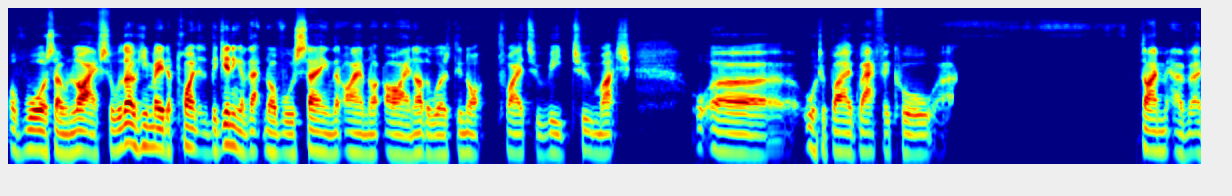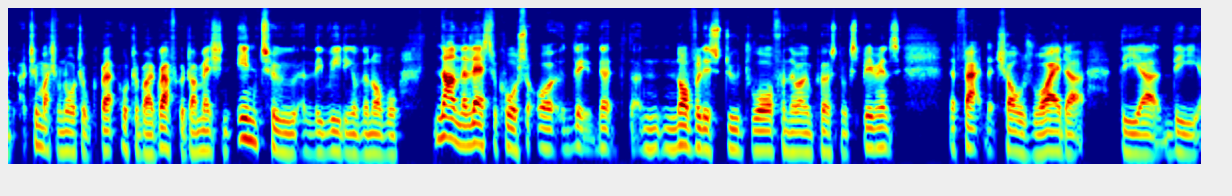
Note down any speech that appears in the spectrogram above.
of Waugh's own life. So although he made a point at the beginning of that novel saying that I am not I, in other words, do not try to read too much uh, autobiographical uh, too much of an autobiographical dimension into the reading of the novel. Nonetheless, of course, or the, the, the, novelists do draw from their own personal experience. The fact that Charles Ryder, the uh, the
